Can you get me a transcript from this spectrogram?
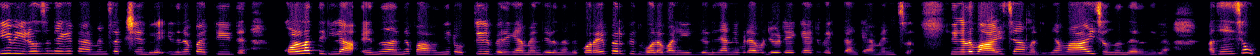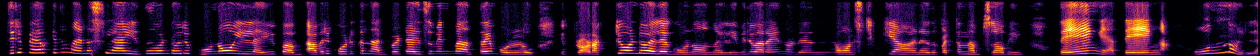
ഈ വീഡിയോസിന്റെയൊക്കെ കമന്റ് സെക്ഷനിൽ ഇതിനെ പറ്റിയിട്ട് കൊള്ളത്തില്ല എന്ന് തന്നെ പറഞ്ഞിട്ട് ഒത്തിരി പേര് കമന്റ് ഇടുന്നുണ്ട്. കുറെ പേർക്ക് ഇതുപോലെ പണിയിട്ടിട്ടുണ്ട്. ഞാൻ ഇവിടെ അവിടെ ആയിട്ട് വെക്കാം കമന്റ്സ് നിങ്ങൾ വായിച്ചാൽ മതി. ഞാൻ വായിച്ചൊന്നും തരുന്നില്ല. അതെന്ന് വെച്ചാൽ ഒത്തിരി പേർക്ക് ഇത് മനസ്സിലായി. ഇതുകൊണ്ട് ഒരു ഗുണവും ഇല്ല. ഈ അവർ കൊടുക്കുന്ന അഡ്വർടൈസ്മെന്റ് മാത്രമേ ഉള്ളൂ. ഈ പ്രൊഡക്റ്റ് കൊണ്ട് വലിയ ഗുണമൊന്നുമില്ല ഇവർ പറയുന്നുണ്ട് നോൺ സ്റ്റിക്കി ആണ്. ഇത് പെട്ടെന്ന് അബ്സോർബ് ചെയ്യും. തേങ്ങയാ തേങ്ങ. ഒന്നുമില്ല.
